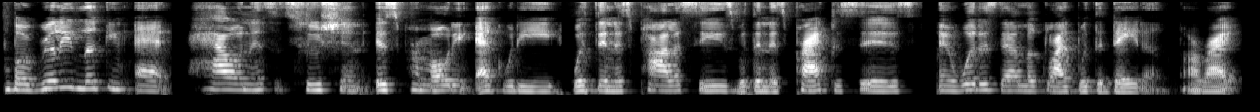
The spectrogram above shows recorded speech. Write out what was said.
But really looking at how an institution is promoting equity within its policies, within its practices, and what does that look like with the data? All right.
